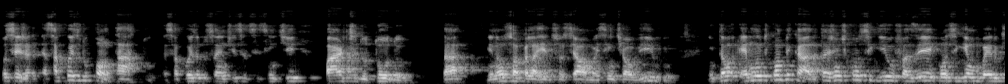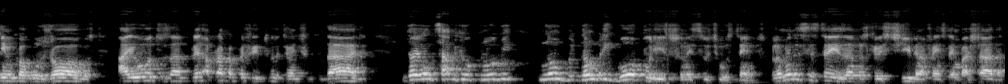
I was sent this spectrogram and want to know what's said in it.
ou seja, essa coisa do contato, essa coisa do Santista se sentir parte do todo, tá? E não só pela rede social, mas sentir ao vivo. Então é muito complicado. Então a gente conseguiu fazer, conseguimos um banheiro químico em alguns jogos, aí outros, a própria prefeitura tem uma dificuldade. Então a gente sabe que o clube não, não brigou por isso nesses últimos tempos. Pelo menos esses três anos que eu estive na frente da embaixada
